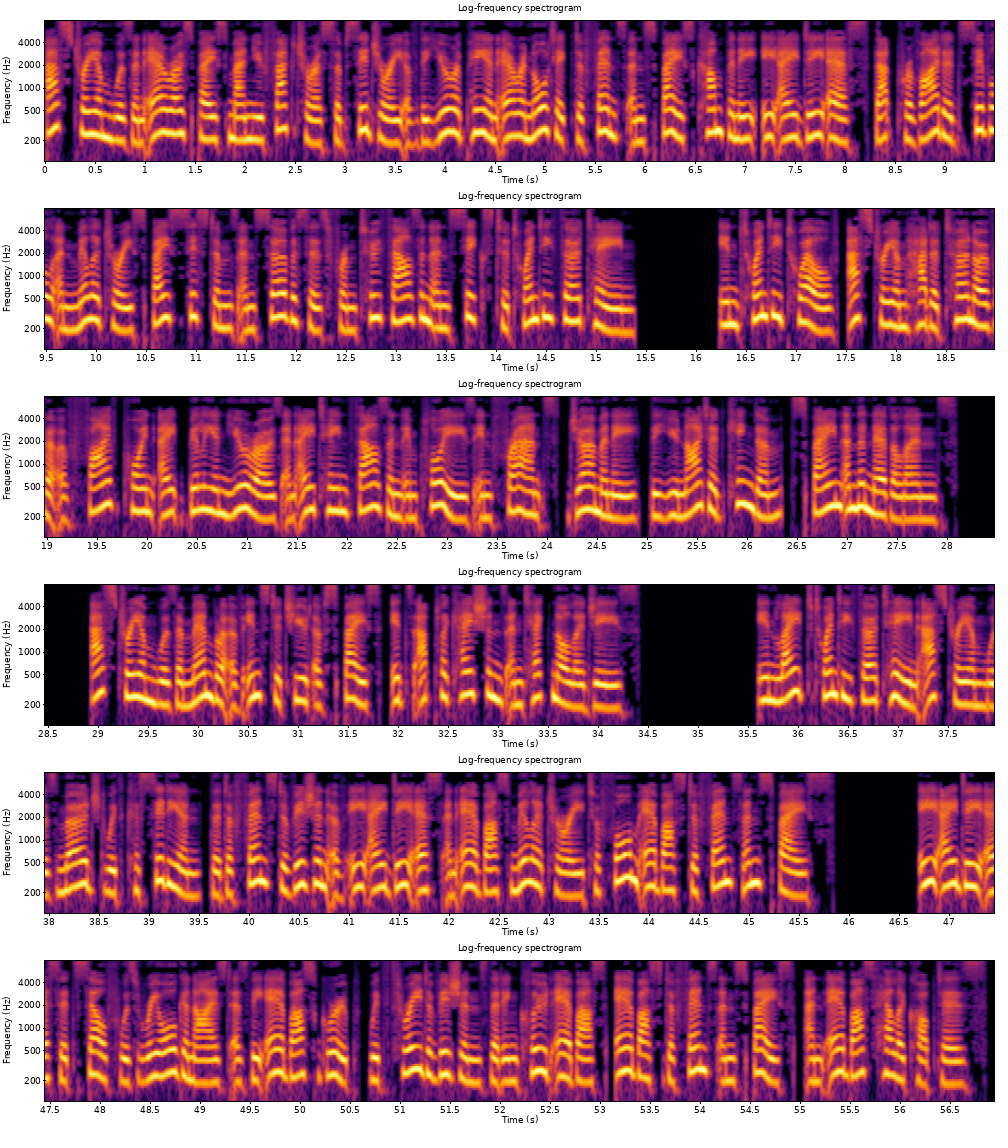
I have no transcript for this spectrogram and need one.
Astrium was an aerospace manufacturer subsidiary of the European Aeronautic Defence and Space Company that provided civil and military space systems and services from 2006 to 2013. In 2012, Astrium had a turnover of €5.8 billion Euros and 18,000 employees in France, Germany, the United Kingdom, Spain and the Netherlands. Astrium was a member of Institute of Space, its applications and technologies. In late 2013 Astrium was merged with Cassidian, the defense division of EADS and Airbus Military to form Airbus Defence and Space. EADS itself was reorganized as the Airbus Group, with three divisions that include Airbus, Airbus Defence and Space, and Airbus Helicopters.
